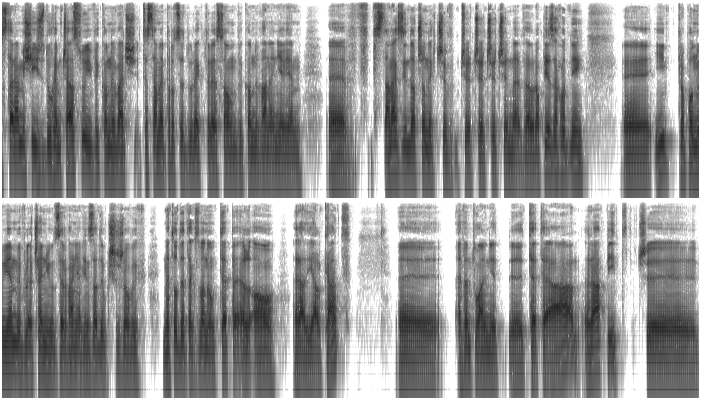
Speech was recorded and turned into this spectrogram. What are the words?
staramy się iść z duchem czasu i wykonywać te same procedury, które są wykonywane, nie wiem, w Stanach Zjednoczonych czy, czy, czy, czy, czy w Europie Zachodniej. I proponujemy w leczeniu zerwania więzadeł krzyżowych metodę tak zwaną TPLO Radial Cut ewentualnie e, TTA Rapid czy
